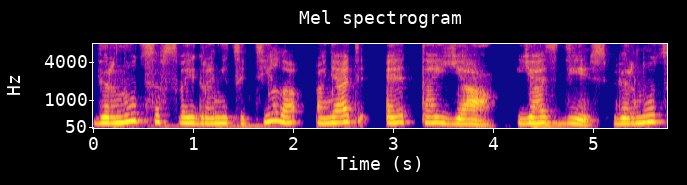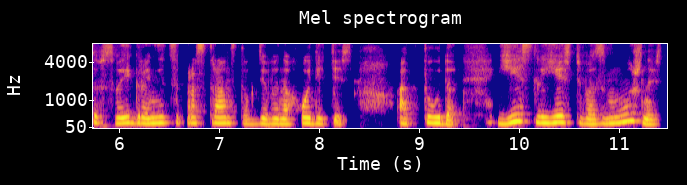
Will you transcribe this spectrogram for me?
Вернуться в свои границы тела, понять «это я», «я здесь», вернуться в свои границы пространства, где вы находитесь, оттуда. Если есть возможность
